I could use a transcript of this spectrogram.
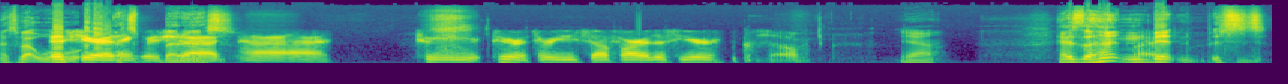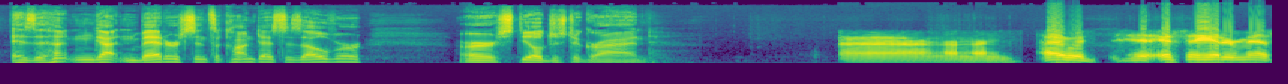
That's about what this year I think we badass. shot uh, two two or three so far this year. So Yeah. Has the hunting But- been? Has the hunting gotten better since the contest is over, or still just a grind? uh, I would it's a hit or miss.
